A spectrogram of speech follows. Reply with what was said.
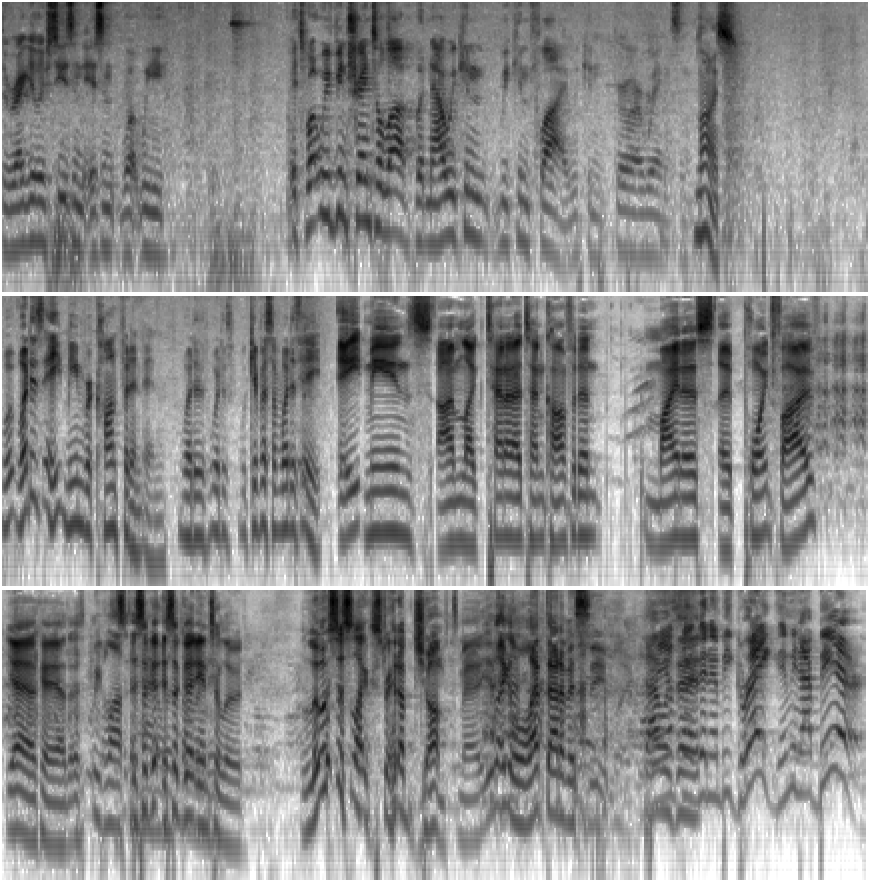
the regular season isn't what we. It's what we've been trained to love, but now we can we can fly. We can grow our wings. And Nice. What, what does eight mean we're confident in? What is, what is, give us a, what is eight? Eight means I'm like ten out of ten confident, minus a point five. Yeah, okay. Yeah, that's- We've lost It's the a good, it's a good already. interlude. Louis just like straight up jumped, man. He like leapt out of his seat. That was Playoffs it. gonna be great. Give me that beer.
